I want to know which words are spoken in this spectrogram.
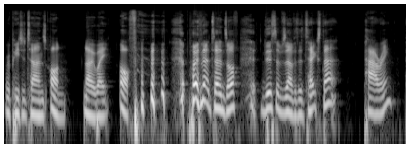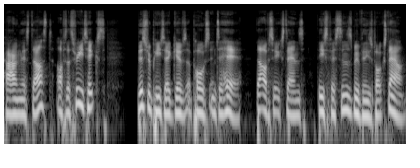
repeater turns on. No, wait, off. when that turns off, this observer detects that, powering, powering this dust. After three ticks, this repeater gives a pulse into here. That obviously extends these pistons, moving these blocks down.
